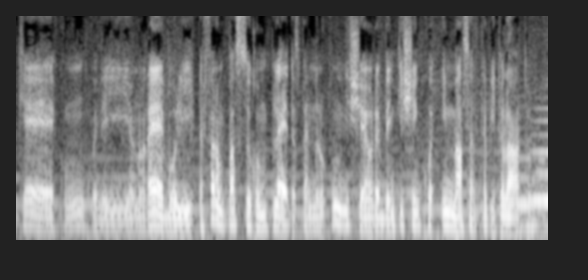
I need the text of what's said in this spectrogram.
che comunque degli onorevoli per fare un passo completo spendono 11,25 euro in base al capitolato.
